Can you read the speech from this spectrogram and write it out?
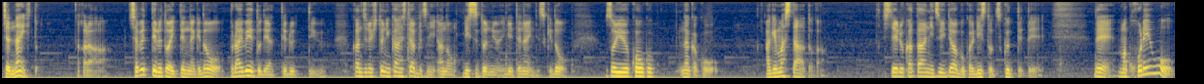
じゃない人。だから喋ってるとは言ってんだけどプライベートでやってるっていう感じの人に関しては別にあのリストには入れてないんですけどそういう広告なんかこうあげましたとかしてる方については僕はリスト作っててでまあこれを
